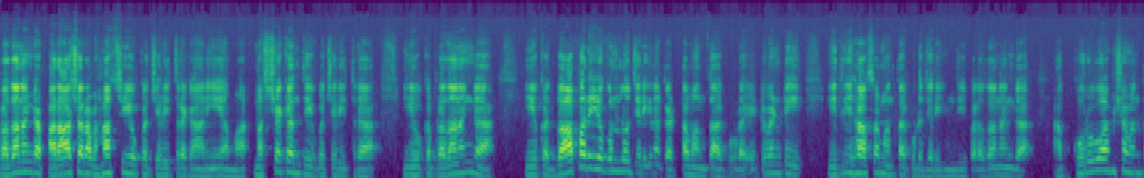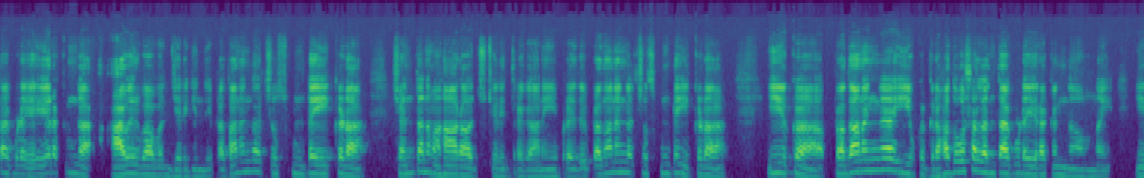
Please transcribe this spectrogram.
ప్రధానంగా పరాశర మహర్షి యొక్క చరిత్ర కానీ ఆ మ- మత్స్యకంతి యొక్క చరిత్ర ఈ యొక్క ప్రధానంగా ఈ యొక్క ద్వాపర యుగంలో జరిగిన ఘట్టం అంతా కూడా ఎటువంటి ఇతిహాసం అంతా కూడా జరిగింది. ప్రధానంగా ఆ కురువంశం అంతా కూడా ఏ రకంగా ఆవిర్భావం జరిగింది. ప్రధానంగా చూసుకుంటే ఇక్కడ చంతన మహారాజు చరిత్ర కానీ ప్రధానంగా చూసుకుంటే ఇక్కడ ఈ యొక్క ప్రధానంగా ఈ యొక్క గ్రహదోషాలంతా కూడా ఈ రకంగా ఉన్నాయి? ఈ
